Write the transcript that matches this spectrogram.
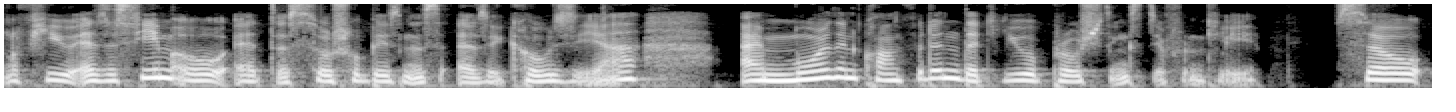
of you as a CMO at a social business as Ecosia, I'm more than confident that you approach things differently. So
